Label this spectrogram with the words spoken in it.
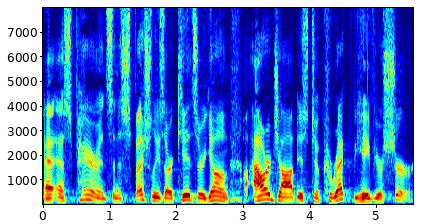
as parents, and especially as our kids are young, our job is to correct behavior, sure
